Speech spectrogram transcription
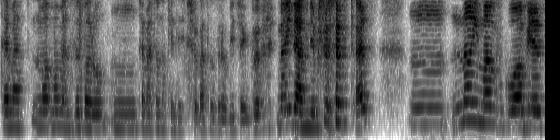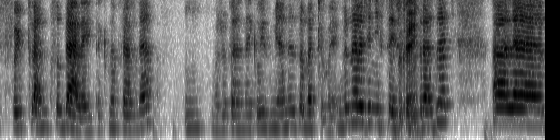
Temat, mo, moment wyboru mm, tematu, no kiedyś trzeba to zrobić, jakby, no i na mnie przyszedł czas. Mm, no i mam w głowie swój plan, co dalej, tak naprawdę. Mm, może parę na jakąś zmianę, zobaczymy. Jakby na razie nie chcę jeszcze Okej. zdradzać, ale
